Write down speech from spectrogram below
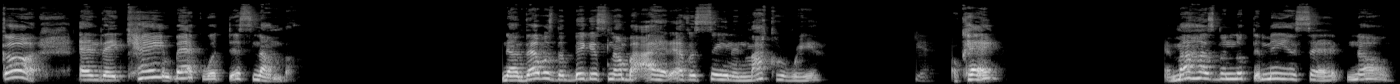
God. And they came back with this number. Now that was the biggest number I had ever seen in my career. Yeah. Okay? And my husband looked at me and said, No.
